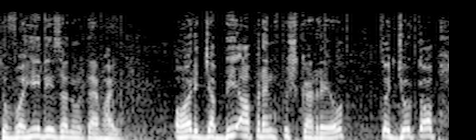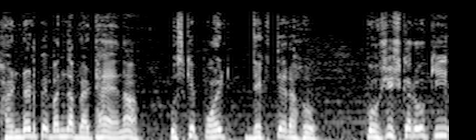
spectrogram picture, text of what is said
तो वही रीज़न होता है भाई। और जब भी आप रैंक पुश कर रहे हो तो जो टॉप हंड्रेड पे बंदा बैठा है ना, उसके पॉइंट देखते रहो। कोशिश करो कि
